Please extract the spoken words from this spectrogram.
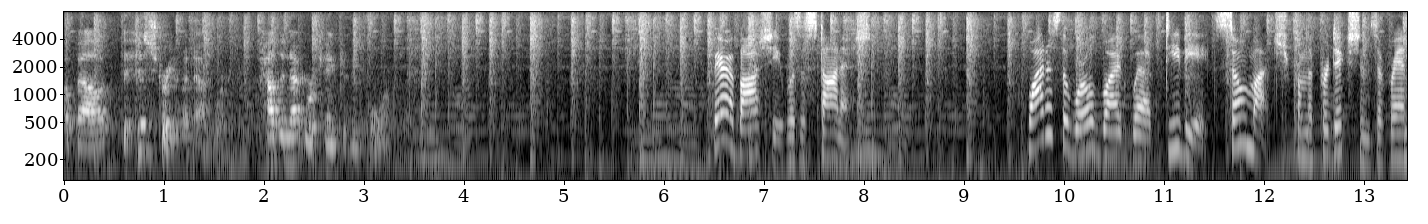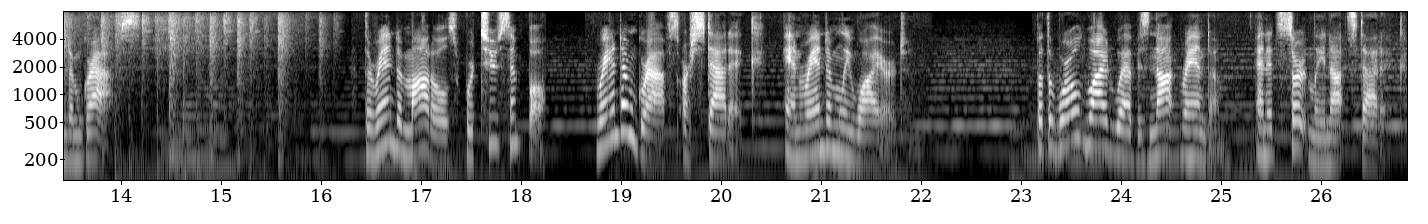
about the history of a network, how the network came to be formed. Barabási was astonished. Why does the World Wide Web deviate so much from the predictions of random graphs? The random models were too simple. Random graphs are static and randomly wired. But the World Wide Web is not random, and it's certainly not static.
